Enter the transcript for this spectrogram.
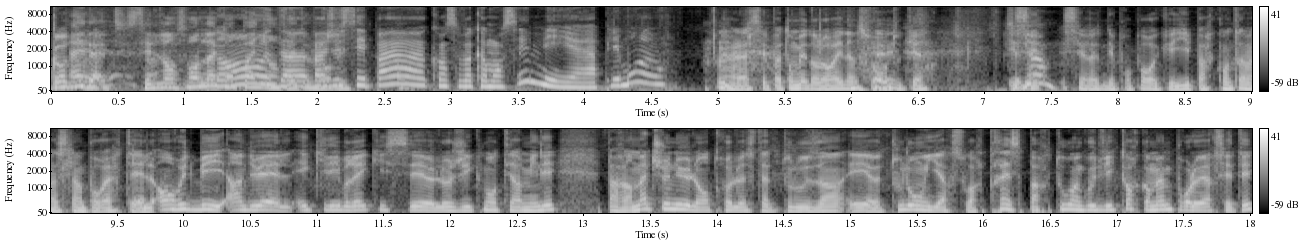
Candidate. C'est le lancement de la non, campagne en bah, fait. Bah, je sais pas quand ça va commencer, mais appelez-moi. Hein. Voilà, c'est pas tombé dans l'oreille d'un soir en tout cas. C'est des, des, propos recueillis par Quentin Vasselin pour RTL. En rugby, un duel équilibré qui s'est logiquement terminé par un match nul entre le Stade toulousain et Toulon hier soir, 13 partout. Un goût de victoire quand même pour le RCT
